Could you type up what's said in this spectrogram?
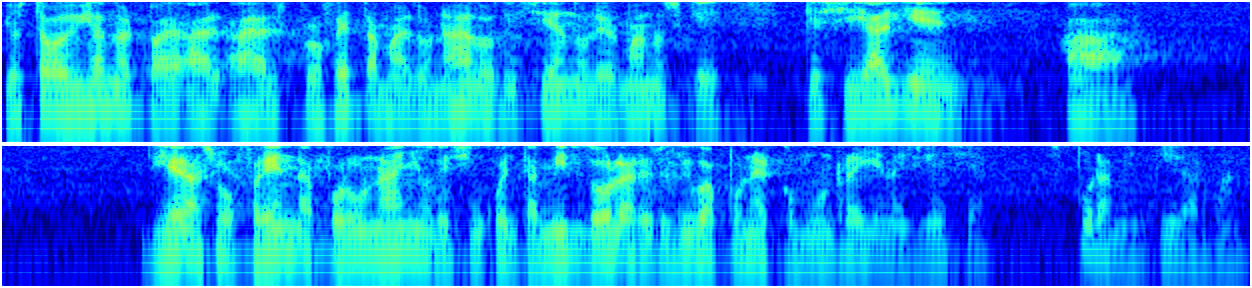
Yo estaba viendo al, profeta Maldonado diciéndole, hermanos, que, que si alguien ah, diera su ofrenda por un año de 50 mil dólares, lo iba a poner como un rey en la iglesia. Es pura mentira, hermanos.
